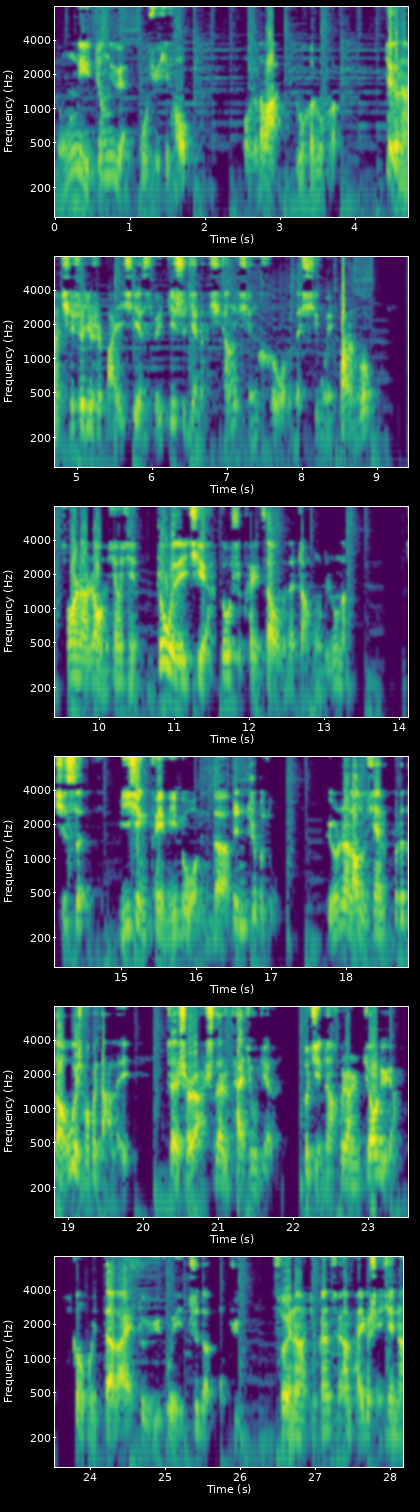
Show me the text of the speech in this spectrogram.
农历正月不许剃头，否则的话如何如何。这个呢其实就是把一些随机事件呢强行和我们的行为挂上钩，从而呢让我们相信周围的一切啊都是可以在我们的掌控之中的。其次，迷信可以弥补我们的认知不足，比如呢老祖先不知道为什么会打雷，这事儿啊实在是太纠结了，不仅呢会让人焦虑啊，更会带来对于未知的恐惧。所以呢，就干脆安排一个神仙呢，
